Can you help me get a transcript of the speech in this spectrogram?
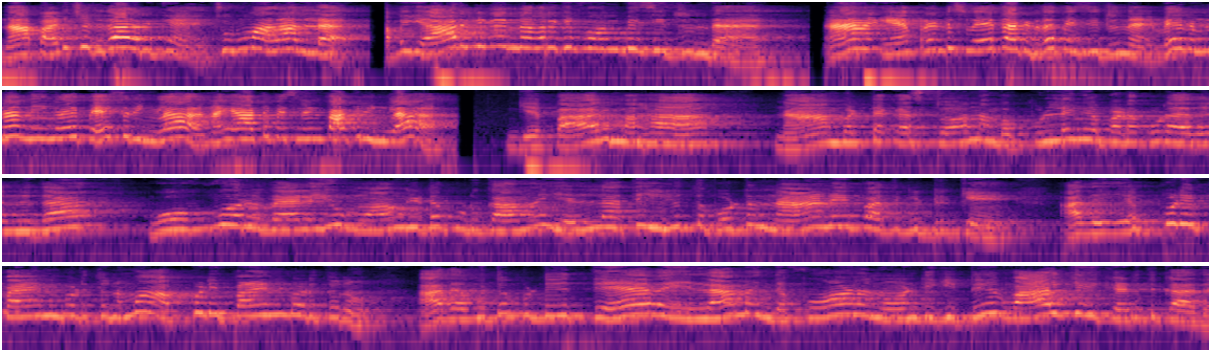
நான் படிச்சுட்டு தான் இருக்கேன் சும்மா இல்ல அப்ப யார்கிட்ட இன்ன வரைக்கும் போன் பேசிட்டு இருந்த ஆ, என் ஃப்ரெண்ட் ஸ்வேதா கிட்ட தான் பேசிட்டு இருந்தேன் வேணும்னா நீங்களே பேசுறீங்களா நான் யார்கிட்ட பேசுறேன்னு பாக்குறீங்களா இங்க பாரு மகா நான் பட்ட கஷ்டம் நம்ம பிள்ளைங்க படக்கூடாதுன்னு தான் ஒவ்வொரு வேலையும் வாங்கிட்ட கொடுக்காம எல்லாத்தையும் இழுத்து போட்டு நானே பார்த்துக்கிட்டு இருக்கேன் அதை எப்படி பயன்படுத்தணுமோ அப்படி பயன்படுத்தணும் அதை விட்டுவிட்டு தேவையில்லாம இந்த போனை நோண்டிக்கிட்டு வாழ்க்கையை கெடுத்துக்காத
